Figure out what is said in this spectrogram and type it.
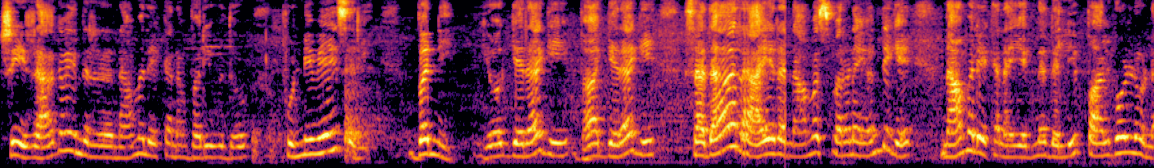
ಶ್ರೀ ರಾಘವೇಂದ್ರರ ನಾಮಲೇಖನ ಬರೆಯುವುದು ಪುಣ್ಯವೇ ಸರಿ. ಬನ್ನಿ ಯೋಗ್ಯರಾಗಿ, ಭಾಗ್ಯರಾಗಿ ಸದಾ ರಾಯರ ನಾಮಸ್ಮರಣೆಯೊಂದಿಗೆ ನಾಮಲೇಖನ ಯಜ್ಞದಲ್ಲಿ ಪಾಲ್ಗೊಳ್ಳೋಣ.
